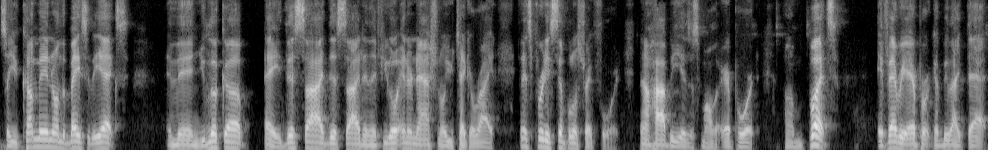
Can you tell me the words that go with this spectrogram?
So you come in on the base of the x and then you look up hey this side this side and if you go international you take a right and it's pretty simple and straightforward. Now hobby is a smaller airport um, but if every airport could be like that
